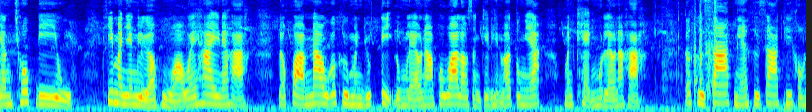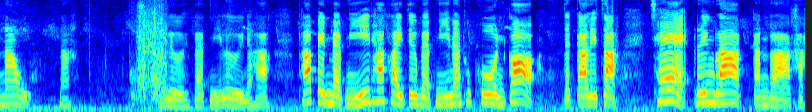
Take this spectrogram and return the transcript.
ยังโชคดีอยู่ ที่มันยังเหลือหัวไว้ให้นะคะ แล้วความเน่าก็คือมันยุติลงแล้วนะ เพราะว่าเราสังเกตเห็นว่าตรงเนี้ยมันแข็งหมดแล้วนะคะ ก็คือซากเนี้ยคือซากที่เขาเน่านะนี่เลยแบบนี้เลยนะคะ ถ้าเป็นแบบนี้ถ้าใครเจอแบบนี้นะ ทุกคนก็จัดการเลยจ้ะแช่เร่งรากกันราค่ะ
